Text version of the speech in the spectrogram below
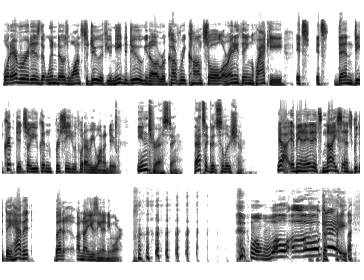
whatever it is that Windows wants to do, if you need to do, you know, a recovery console or anything wacky, it's it's then decrypted so you can proceed with whatever you want to do. Interesting. That's a good solution. Yeah, I mean it, it's nice and it's good that they have it, but I'm not using it anymore. well, well, okay.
